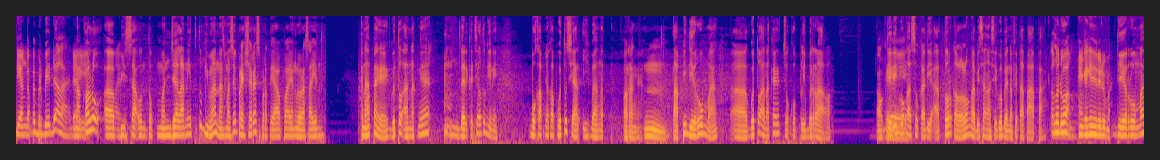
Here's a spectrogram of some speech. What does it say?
dianggapnya berbeda lah dari Nah kalau lain. bisa untuk menjalani itu tuh gimana? Maksudnya pressure-nya seperti apa yang lo rasain? Kenapa ya? Gue tuh anaknya dari kecil tuh gini. bokap nyokap gue tuh syar'i banget orangnya. Hmm. Tapi di rumah gue tuh anaknya cukup liberal. Oke. Jadi gue nggak suka diatur kalau lo nggak bisa ngasih gue benefit apa-apa. Lo doang yang kayak gitu di rumah. Di rumah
